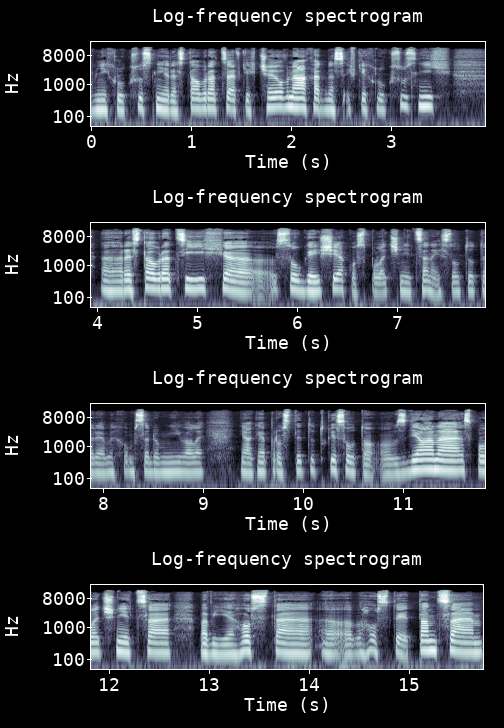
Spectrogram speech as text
v nich luxusní restaurace v těch čajovnách a dnes i v těch luxusních eh, restauracích eh, jsou gejši jako společnice, nejsou to tedy, abychom se domnívali nějaké prostitutky, jsou to vzdělané společnice, baví je hosté, eh, hosty tancem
